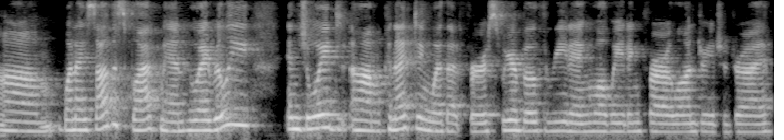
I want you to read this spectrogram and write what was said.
Um, when I saw this black man who I really enjoyed um, connecting with at first, we were both reading while waiting for our laundry to dry.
